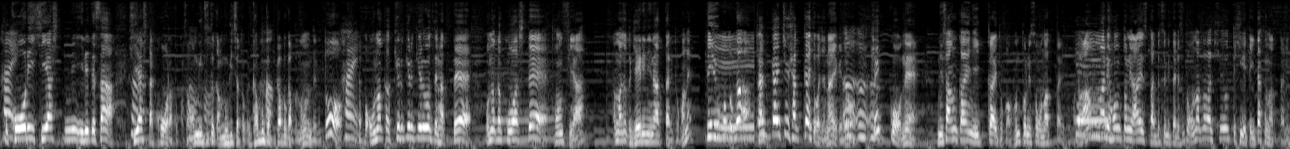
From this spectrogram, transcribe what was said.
はい。氷冷やしに入れてさ冷やしたコーラとかさ、うんお水とか麦茶とかガブガブガブガブ飲んでると、はい。やっぱお腹キュルキュルキュルってなってお腹壊してトンスやあまあちょっと下痢になったりとかね。っていうことがへー100回中100回とかじゃないけど、うんうんうん。結構ね23回に1回とか本当にそうなったりとか。あんまり本当にアイス食べ過ぎたりするとお腹がキューって冷えて痛くなったり。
